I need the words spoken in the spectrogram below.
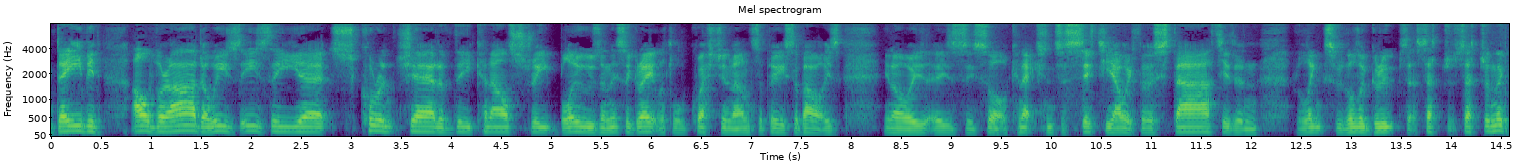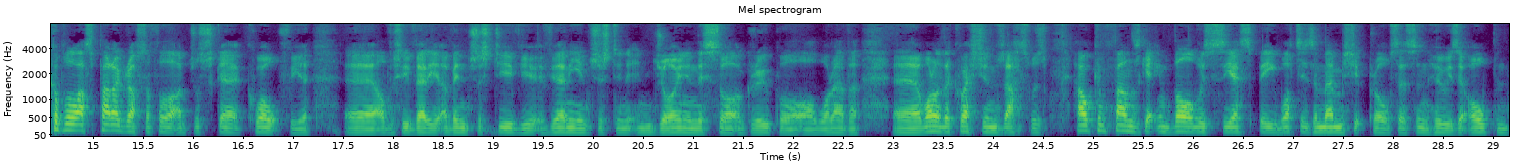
David Alvarado, he's he's the uh, current chair of the Canal Street Blues, and it's a great little question and answer piece about his, you know, his, his sort of connection to City, how he first started, and links with other groups, etc., etc. And a couple of last paragraphs I thought I'd just uh, quote for you. Uh, obviously, very of interest to you if you if you're any interest in, in joining this sort of group or, or whatever. Uh, one of the questions asked was, how can fans get involved with CSB? What is the membership process, and who is it open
